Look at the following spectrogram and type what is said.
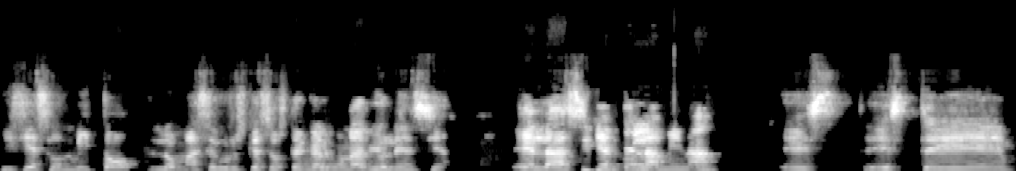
y si es un mito, lo más seguro es que sostenga alguna violencia. En la siguiente lámina, es, este,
